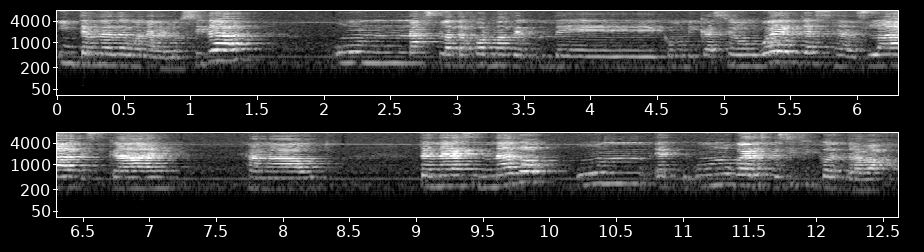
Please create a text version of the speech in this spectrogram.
Internet de buena velocidad, unas plataformas de, comunicación web, ya sea Slack, Skype, Hangout, tener asignado un, un lugar específico de trabajo,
